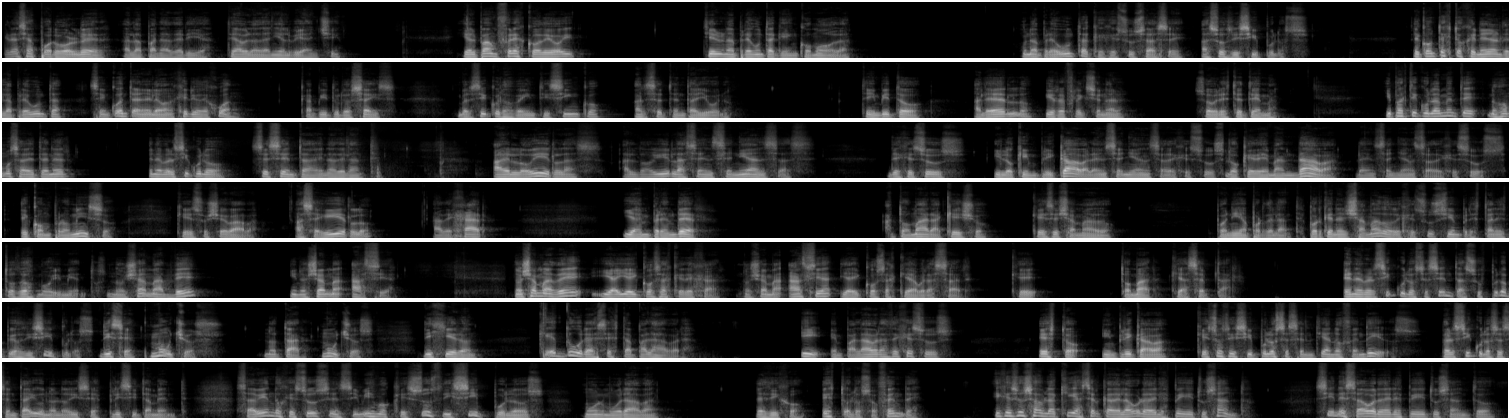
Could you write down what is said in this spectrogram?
Gracias por volver a la panadería. Te habla Daniel Bianchi. Y el pan fresco de hoy tiene una pregunta que incomoda. Una pregunta que Jesús hace a sus discípulos. El contexto general de la pregunta se encuentra en el Evangelio de Juan, capítulo 6, versículos 25 al 71. Te invito a leerlo y reflexionar sobre este tema. Y particularmente nos vamos a detener en el versículo 60 en adelante. Al oírlas, al oír las enseñanzas de Jesús y lo que implicaba la enseñanza de Jesús, lo que demandaba la enseñanza de Jesús, el compromiso que eso llevaba, a seguirlo, a dejar y a emprender, a tomar aquello que ese llamado ponía por delante. Porque en el llamado de Jesús siempre están estos dos movimientos. Nos llama de y nos llama hacia. Nos llama de y ahí hay cosas que dejar. Nos llama hacia y hay cosas que abrazar, que tomar, que aceptar. En el versículo 60, sus propios discípulos, dice, muchos, notar, muchos, dijeron, qué dura es esta palabra. Y en palabras de Jesús, esto implicaba que esos discípulos se sentían ofendidos. Versículo 61 lo dice explícitamente. Sabiendo Jesús en sí mismo que sus discípulos murmuraban, les dijo, ¿esto los ofende? Y Jesús habla aquí acerca de la obra del Espíritu Santo. Sin esa obra del Espíritu Santo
